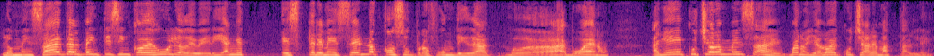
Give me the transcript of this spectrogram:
Los mensajes del 25 de julio deberían estremecernos con su profundidad. Bueno, ¿alguien escuchó los mensajes? Bueno, ya los escucharé más tarde.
